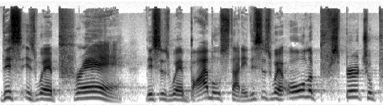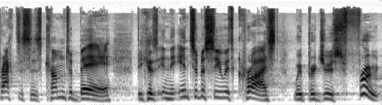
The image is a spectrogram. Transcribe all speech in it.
This is where prayer, this is where Bible study, this is where all the spiritual practices come to bear because in the intimacy with Christ, we produce fruit,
